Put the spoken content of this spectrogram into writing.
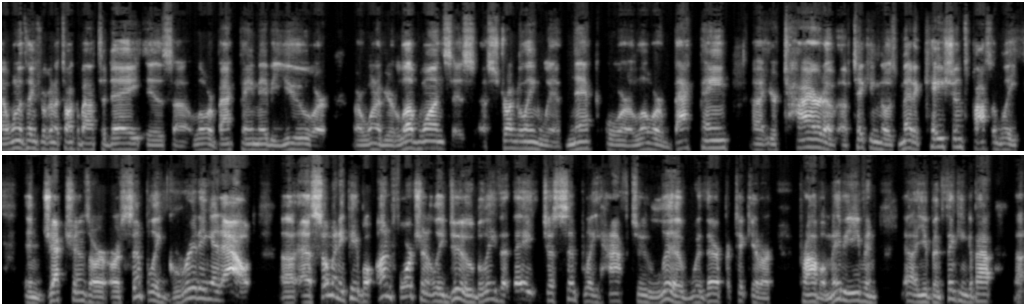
uh, one of the things we're going to talk about today is uh, lower back pain. Maybe you or or one of your loved ones is uh, struggling with neck or lower back pain, uh, you're tired of, of taking those medications, possibly injections, or, or simply gritting it out, uh, as so many people unfortunately do, believe that they just simply have to live with their particular problem. Maybe even uh, you've been thinking about uh,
